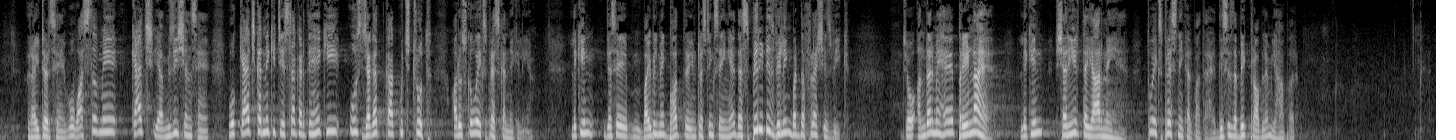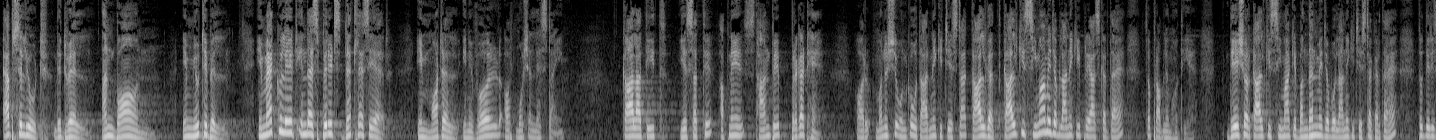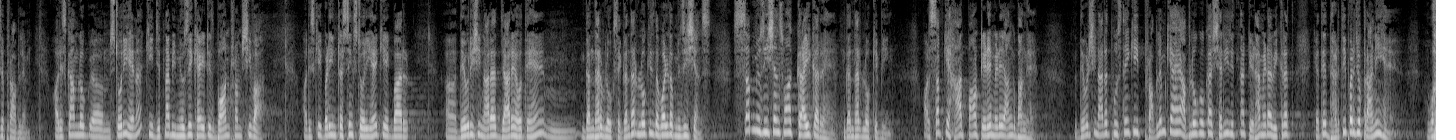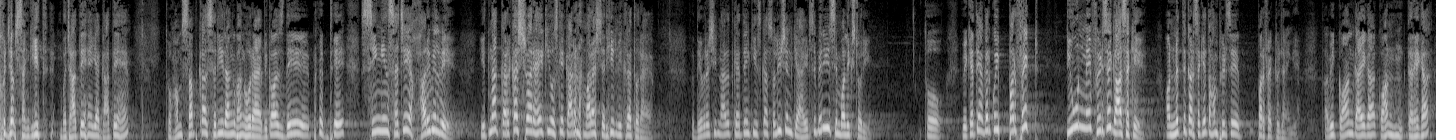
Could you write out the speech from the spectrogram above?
राइटर्स हैं, वो वास्तव में कैच या म्यूजिशियंस हैं, वो कैच करने की चेष्टा करते हैं कि उस जगत का कुछ ट्रूथ और उसको वो एक्सप्रेस करने के लिए। लेकिन जैसे बाइबल में एक बहुत इंटरेस्टिंग सेइंग है the spirit is willing but the flesh is weak जो अंदर में है, प्रेरणा है, लेकिन शरीर तैयार नहीं है। तो एक्सप्रेस नहीं कर पाता है। This is the big problem यहाँ पर। Absolute the dwell unborn immutable immaculate in the spirit's deathless air immortal in a world of motionless time कालातीत, ये सत्य अपने स्थान पे प्रकट हैं और मनुष्य उनको उतारने की चेष्टा कालगत, काल की सीमा में जब लाने की प्रयास करता है तो प्रॉब्लम होती है। देश और काल की सीमा के बंधन में जब वो लाने की चेष्टा करता है तो देर इज़ ए प्रॉब्लम और इसका हम लोग स्टोरी है ना कि जितना भी म्यूज़िक है it is born from Shiva और इसकी एक बड़ी इंटरेस्टिंग स्टोरी है कि एक बार देवऋषि नारद जा रहे होते हैं गंधर्व लोक से। Gandharva Lok is the world of musicians सब म्यूजिशियंस वहाँ क्राई कर रहे हैं, गंधर्व लोक के बींग और सबके हाथ पाँव टेढ़े मेढ़े अंग भंग है। देवर्षि नारद पूछते हैं कि प्रॉब्लम क्या है? आप लोगों का शरीर इतना टेढ़ा मेढ़ा विकृत? कहते हैं, धरती पर जो प्राणी हैं, वो जब संगीत बजाते हैं या गाते हैं तो हम सब का शरीर अंग भंग हो रहा है because they they sing in such a horrible way इतना कर्कश्वर है कि उसके कारण हमारा शरीर विकृत हो रहा है। तो देवऋषि नारद कहते हैं कि इसका सोल्यूशन क्या है? It's a very symbolic story तो वे कहते हैं, अगर कोई परफेक्ट ट्यून में फिर से गा सके और नृत्य कर सके तो हम फिर से परफेक्ट हो जाएँगे। तो अभी कौन गाएगा, कौन करेगा?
